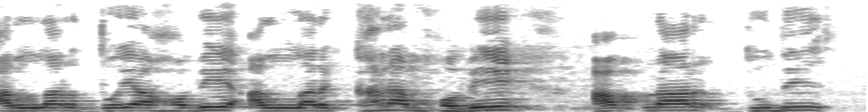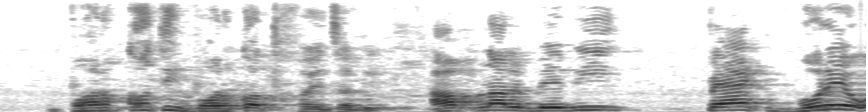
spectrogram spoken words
আল্লাহর দয়া হবে, আল্লাহর কারাম হবে, আপনার দুধে বরকতই বরকত হয়ে যাবে। আপনার বেবি প্যাট ভরেও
